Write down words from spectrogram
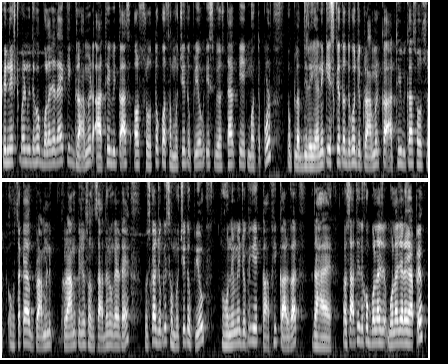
फिर नेक्स्ट पॉइंट में देखो, बोला जा रहा है कि ग्रामीण आर्थिक विकास और स्रोतों का समुचित उपयोग इस व्यवस्था की एक महत्वपूर्ण उपलब्धि रही यानी कि इसके तो देखो, जो ग्रामीण का आर्थिक विकास हो सक हो, ग्रामीण, ग्राम के जो संसाधन वगैरह है, उसका जो कि समुचित उपयोग होने में जो कि ये काफ़ी कारगर रहा है। और साथ ही देखो, बोला बोला जा रहा है यहाँ पे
